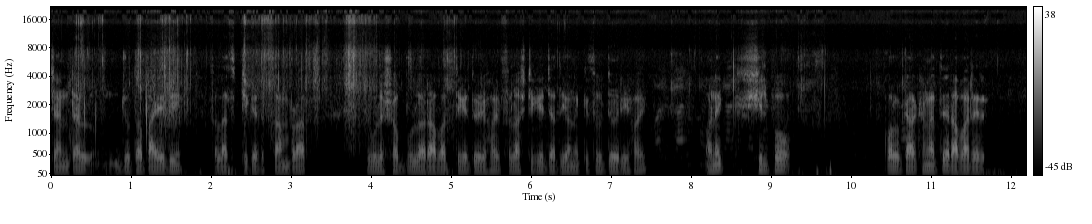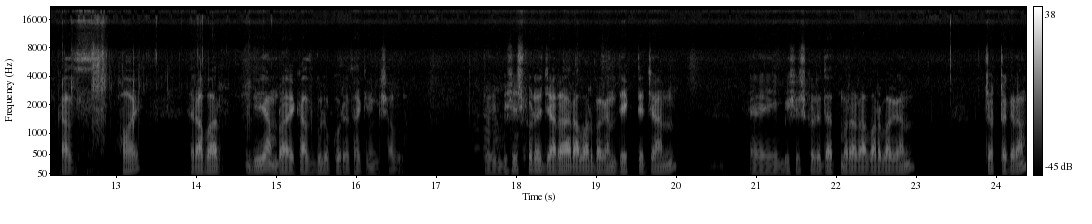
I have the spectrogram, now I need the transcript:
চ্যান্টাল, জুতা পায়ে দিই প্লাস্টিকের চামড়ার, এগুলো সবগুলো রাবার থেকে তৈরি হয়, প্লাস্টিকের জাতীয় অনেক কিছু তৈরি হয়। অনেক শিল্প কলকারখানাতে রাবারের কাজ হয়, রাবার দিয়ে আমরা এই কাজগুলো করে থাকি ইনশাল্লাহ। তো বিশেষ করে যারা রাবার বাগান দেখতে চান বিশেষ করে দাঁতমারা রাবার বাগান, চট্টগ্রাম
